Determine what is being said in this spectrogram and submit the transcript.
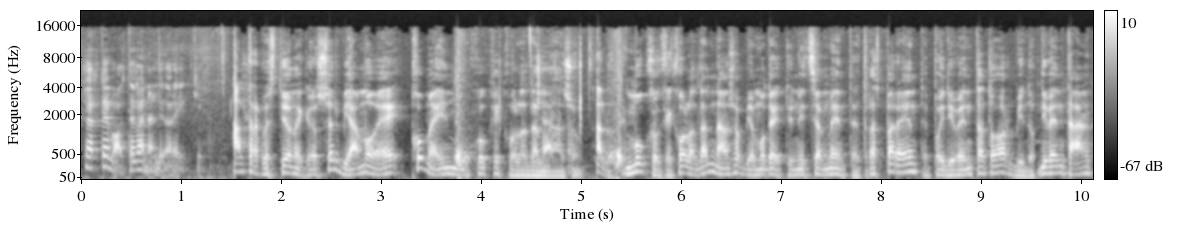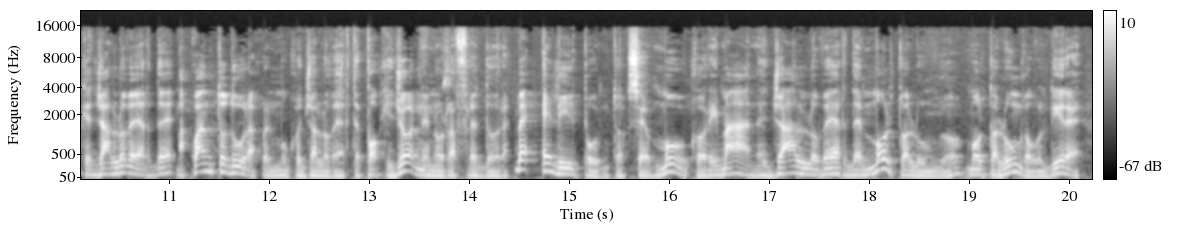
Certe volte va nelle orecchie. Altra questione che osserviamo è com'è il muco che cola dal Certo. naso. Allora, il muco che cola dal naso abbiamo detto inizialmente è trasparente, poi diventa torbido, diventa anche giallo-verde, ma quanto dura quel muco giallo-verde? Pochi giorni in un raffreddore. Beh, è lì il punto. Se un muco rimane giallo-verde molto a lungo, molto a lungo vuol dire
